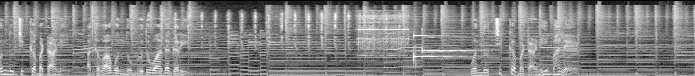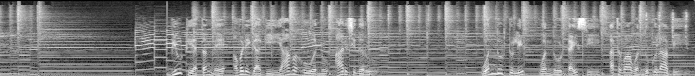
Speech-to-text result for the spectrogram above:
ಒಂದು ಚಿಕ್ಕ ಬಟಾಣಿ ಅಥವಾ ಒಂದು ಮೃದುವಾದ ಗರಿ. ಒಂದು ಚಿಕ್ಕ ಬಟಾಣಿ ಭಲೆ. ಬ್ಯೂಟಿಯ ತಂದೆ ಅವಳಿಗಾಗಿ ಯಾವ ಹೂವನ್ನು ಆರಿಸಿದರು? ಒಂದು ಟುಲಿಪ್, ಒಂದು ಡೈಸಿ ಅಥವಾ ಒಂದು ಗುಲಾಬಿ?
